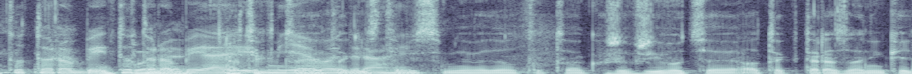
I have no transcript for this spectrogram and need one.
Toto robí, toto robí aj to mne, je môj takisto drahý. by som nevedel toto akože v živote a tak teraz ani keď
